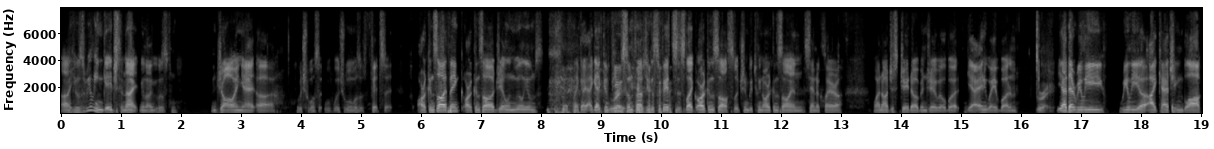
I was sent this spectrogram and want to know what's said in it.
Uh, he was really engaged tonight. You know, he was jawing at uh, which was which one was it? Fitz it. Arkansas, I think Arkansas, Jalen Williams. like I, I get confused right. sometimes because Fitz is like Arkansas, switching between Arkansas and Santa Clara. Why not just J Dub and J Will? But yeah, anyway, but um, right, yeah, that really, really uh, eye catching block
